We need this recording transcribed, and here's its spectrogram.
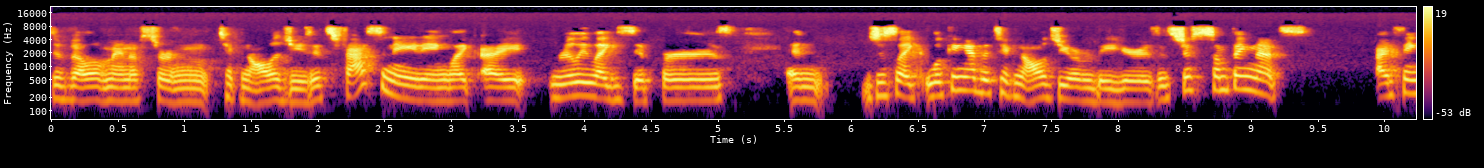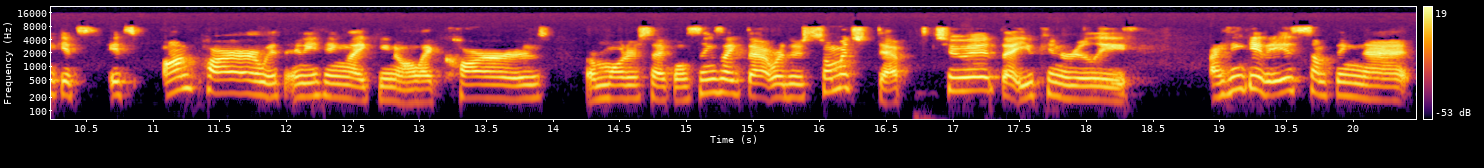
development of certain technologies, it's fascinating. Like I really like zippers and just like looking at the technology over the years, it's just something that's I think it's it's on par with anything like, you know, like cars or motorcycles, things like that where there's so much depth to it that you can really I think it is something that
